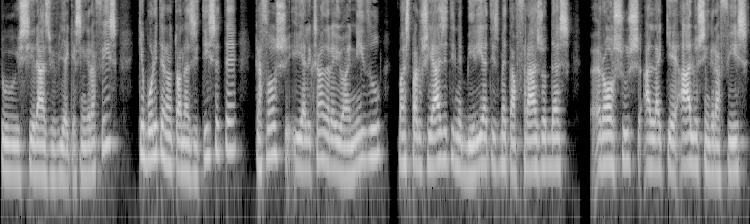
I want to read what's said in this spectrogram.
του σειράς βιβλία και συγγραφής και μπορείτε να το αναζητήσετε καθώς η Αλεξάνδρα Ιωαννίδου μας παρουσιάζει την εμπειρία της μεταφράζοντας Ρώσους αλλά και άλλους συγγραφείς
